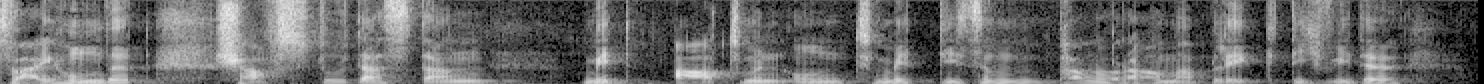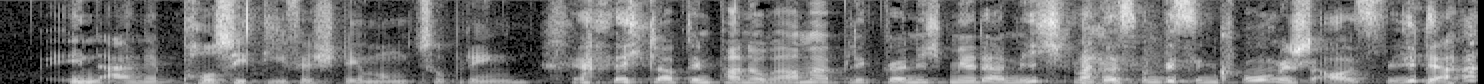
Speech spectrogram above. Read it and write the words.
200. Schaffst du das dann mit Atmen und mit diesem Panoramablick, dich wieder in eine positive Stimmung zu bringen? Ich glaube, den Panoramablick gönne ich mir da nicht, weil das so ein bisschen komisch aussieht. Ja,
